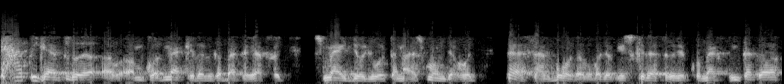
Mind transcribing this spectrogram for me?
Hát igen, tudod, amikor megkérdezik a beteget, hogy és meggyógyult már, és mondja, hogy persze, hát boldog vagyok, és kérdezik, hogy akkor megszűntek a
